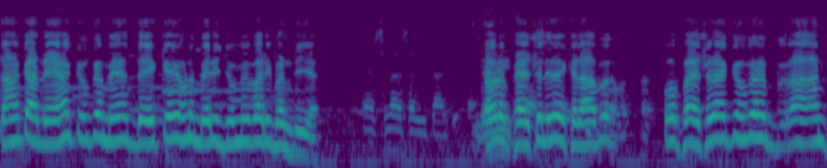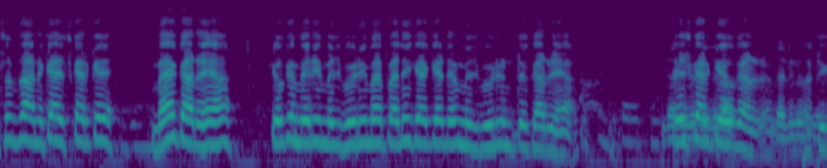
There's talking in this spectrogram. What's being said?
ਤਾਂ ਕਰ ਰਿਹਾ ਕਿਉਂਕਿ ਮੈਂ ਦੇਖ ਕੇ ਹੁਣ ਮੇਰੀ ਜ਼ਿੰਮੇਵਾਰੀ ਬਣਦੀ ਹੈ। ਫੈਸਲਾ ਸਵੀਕਾਰ ਕੀਤਾ ਔਰ ਫੈਸਲੇ ਦੇ ਖਿਲਾਫ ਉਹ ਫੈਸਲਾ ਕਿਉਂਕਿ ਅਨਸੰਵਿਧਾਨਕ ਹੈ ਇਸ ਕਰਕੇ ਮੈਂ ਕਰ ਰਿਹਾ ਕਿਉਂਕਿ ਮੇਰੀ ਮਜਬੂਰੀ ਮੈਂ ਪਹਿਲਾਂ ਹੀ ਕਹਿ ਕੇ ਮਜਬੂਰੀ ਨੂੰ ਤੇ ਕਰ ਰਿਹਾ ਇਸ ਕਰਕੇ ਉਹ ਕਰ ਅਸੀਂ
